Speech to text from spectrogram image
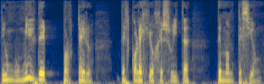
de un humilde portero del colegio jesuita de Montesión.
